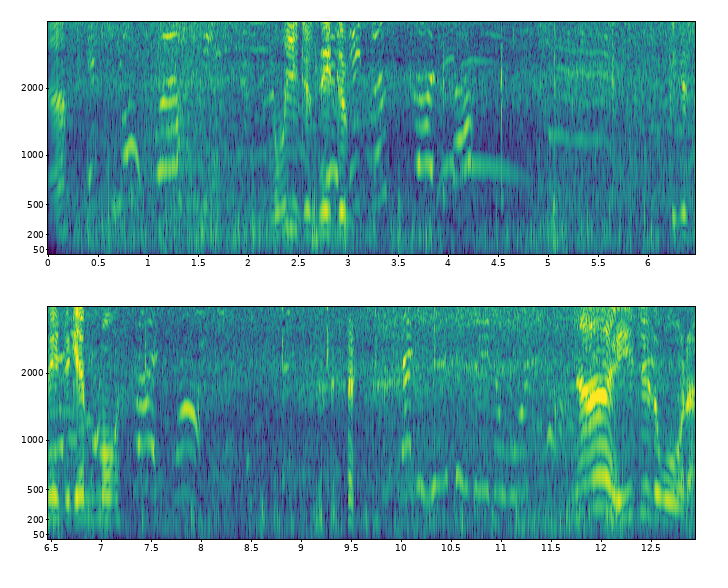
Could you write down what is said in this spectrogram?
Yeah? It's not working. Well, you just need to, you just need to get more. No, you do the water.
